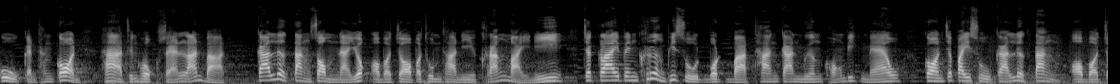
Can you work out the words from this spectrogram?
กู้กันทั้งก้อน 5-6แสนล้านบาท การเลือกตั้งซ่อมนายกอบจปทุมธานีครั้งใหม่นี้ จะกลายเป็นเครื่องพิสูจน์บทบาททางการเมืองของบิ๊กแมวก่อนจะไปสู่การเลือกตั้งอบจ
